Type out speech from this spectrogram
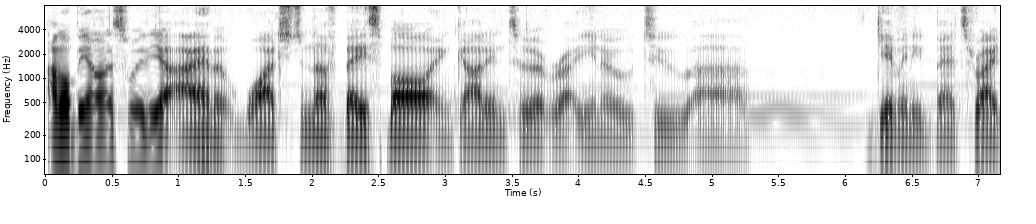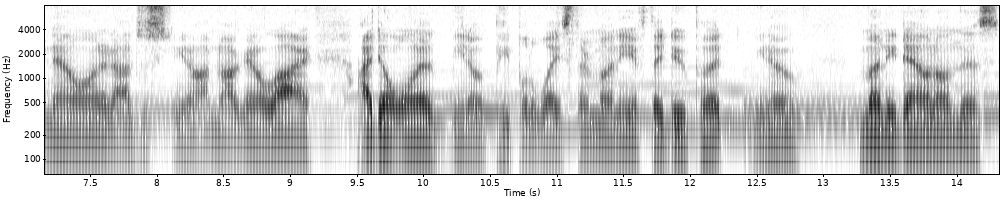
I'm gonna be honest with you, I haven't watched enough baseball and got into it right, you know, to uh, give any bets right now on it. I just, you know, I'm not gonna lie, I don't want to, you know, people to waste their money if they do put, you know, money down on this.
